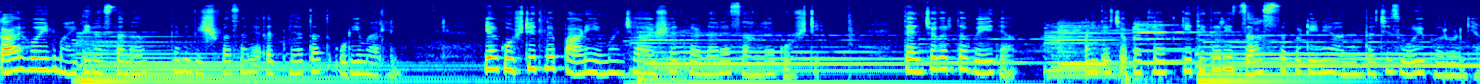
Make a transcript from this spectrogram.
काय होईल माहिती नसताना त्याने विश्वासाने अज्ञातात उडी मारली. या गोष्टीतले पाणी म्हणजे आयुष्यात घडणाऱ्या चांगल्या गोष्टी. त्यांच्याकरता वेळ द्या आणि त्याच्या बदल्यात कितीतरी जास्त पटीने आनंदाची जोळी भरून घ्या.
